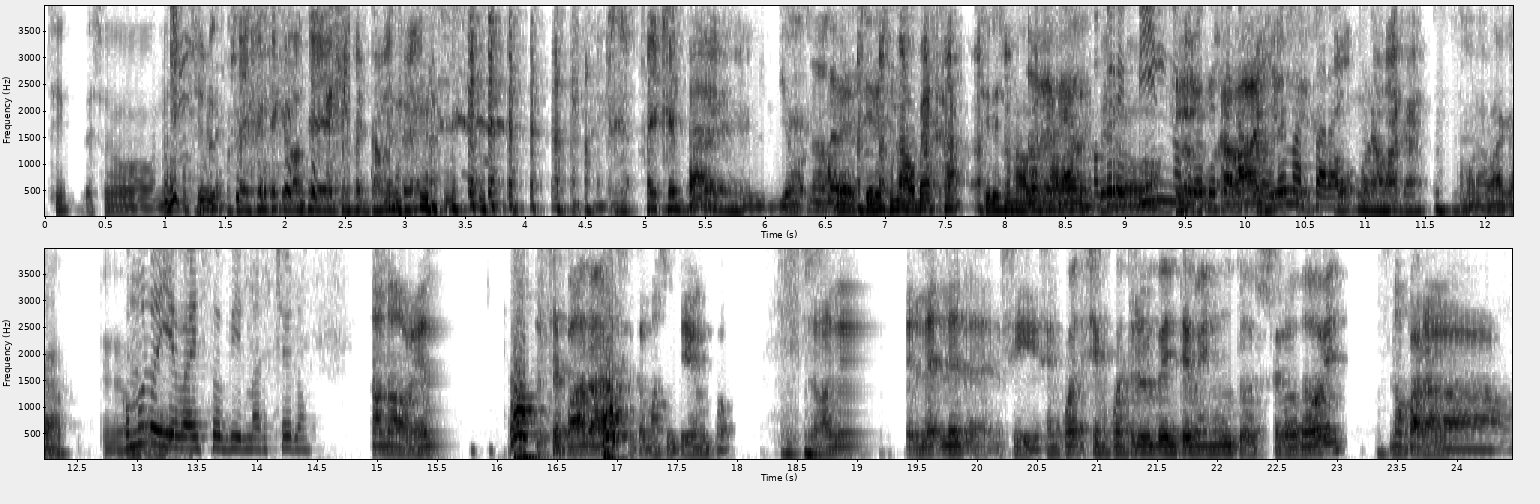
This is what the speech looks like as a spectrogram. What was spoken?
Sí, eso no es posible. Pues hay gente que lo hace perfectamente. ¿eh? hay gente. Ah, Yo, No, a ver, si eres una oveja, si eres una oveja, vale, Hombre, pero Bill no Sí, creo que tenga caballo, problemas sí. para o esto. una vaca. o una vaca. pero- ¿Cómo lo lleva eso Bill Marcello? No, no, él, él se para, se toma su tiempo. Se toma- le- le- sí, si, encuent- si encuentro el 20 minutos, se lo doy, no para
